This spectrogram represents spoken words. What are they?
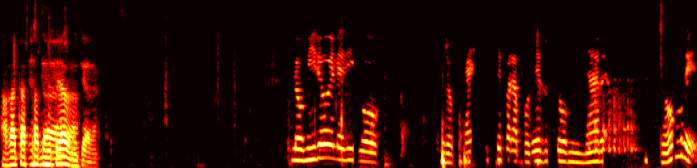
Ágata, ¿estás Estás muteada? muteada. Lo miro y le digo, pero ¿qué para poder dominar a este hombre?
